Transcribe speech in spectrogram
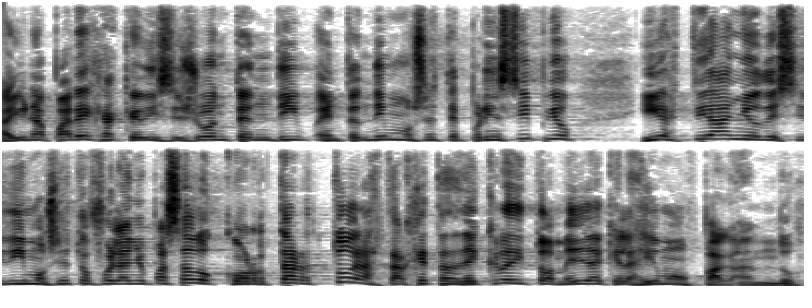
Hay una pareja que dice, yo entendí, entendimos este principio y este año decidimos, esto fue el año pasado, cortar todas las tarjetas de crédito a medida que las íbamos pagando.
